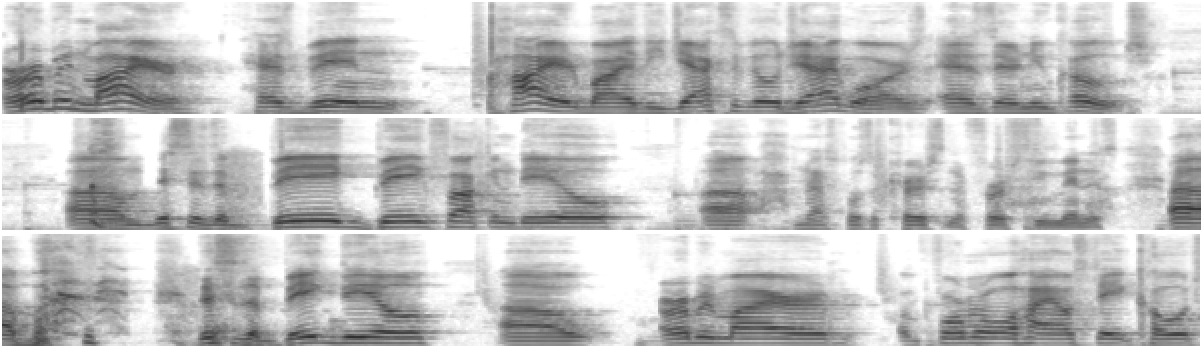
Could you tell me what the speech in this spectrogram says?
Urban Meyer has been hired by the Jacksonville Jaguars as their new coach. Um, this is a big, big fucking deal. Uh, I'm not supposed to curse in the first few minutes, uh, but this is a big deal. Uh, Urban Meyer, former Ohio State coach,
